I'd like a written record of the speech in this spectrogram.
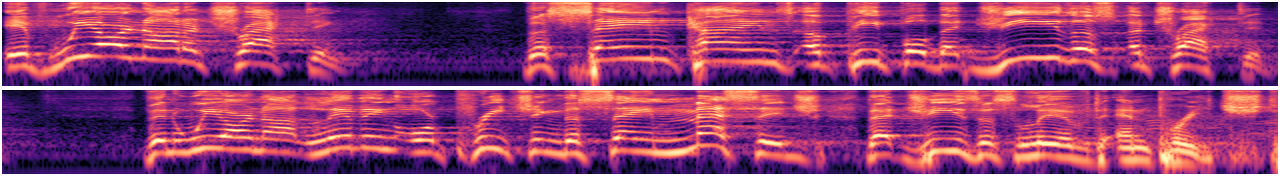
if we are not attracting the same kinds of people that Jesus attracted, then we are not living or preaching the same message that Jesus lived and preached.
